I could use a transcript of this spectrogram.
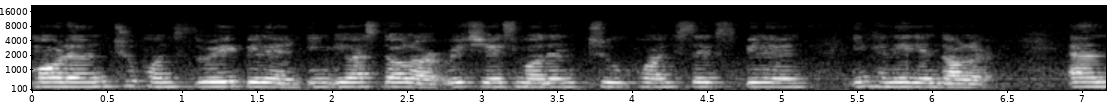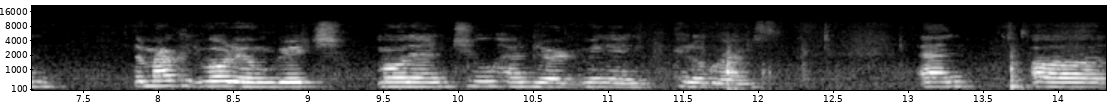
more than 2.3 billion in US dollar, which is more than 2.6 billion in Canadian dollar. And the market volume reached more than 200 million kilograms. And uh,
